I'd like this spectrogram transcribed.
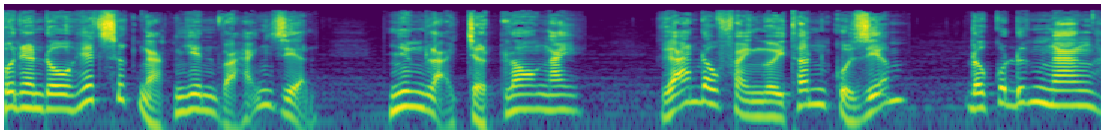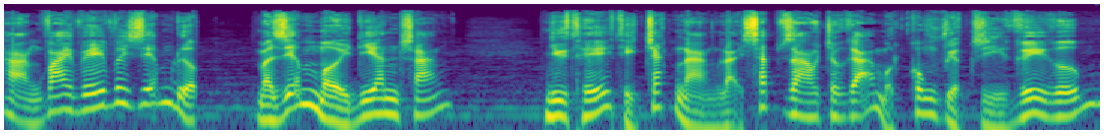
Fernando hết sức ngạc nhiên và hãnh diện, nhưng lại chợt lo ngay. Gã đâu phải người thân của Diễm, đâu có đứng ngang hàng vai vế với Diễm được, mà Diễm mời đi ăn sáng. Như thế thì chắc nàng lại sắp giao cho gã một công việc gì ghê gớm,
